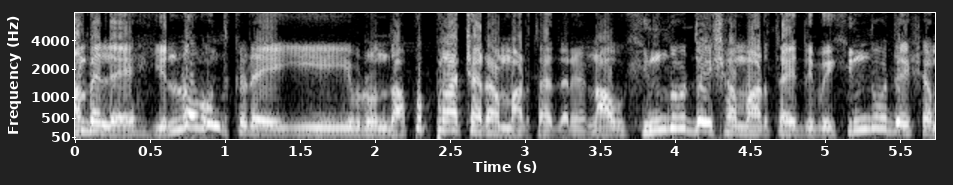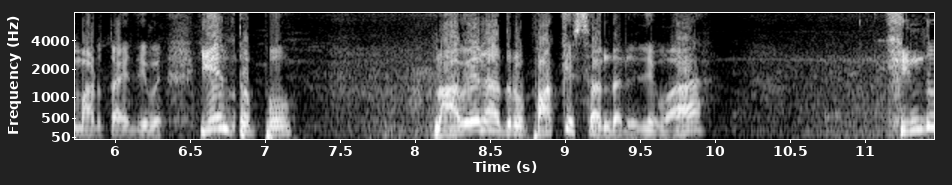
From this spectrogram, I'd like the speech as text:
ಆಮೇಲೆ ಎಲ್ಲೋ ಒಂದು ಕಡೆ ಈ ಇವರೊಂದು ಅಪಪ್ರಾಚಾರ ಮಾಡ್ತಾ ಇದ್ದಾರೆ. ನಾವು ಹಿಂದೂ ದೇಶ ಮಾಡ್ತಾ ಇದ್ದೀವಿ, ಹಿಂದೂ ದೇಶ ಮಾಡ್ತಾ ಇದ್ದೀವಿ. ಏನು ತಪ್ಪು? ನಾವೇನಾದರೂ ಪಾಕಿಸ್ತಾನದಲ್ಲಿದ್ದೀವಾ? ಹಿಂದೂ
